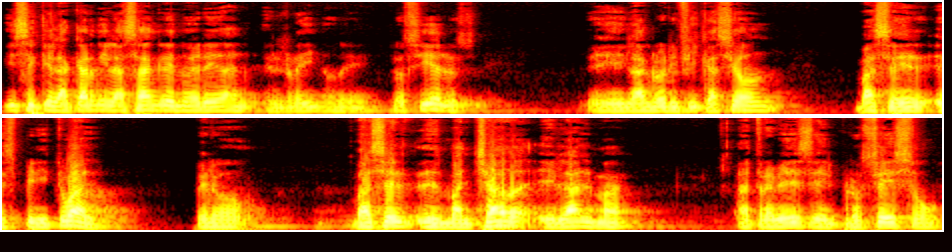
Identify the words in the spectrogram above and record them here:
dice que la carne y la sangre no heredan el reino de los cielos. Eh, la glorificación va a ser espiritual, pero va a ser desmanchada el alma a través del proceso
